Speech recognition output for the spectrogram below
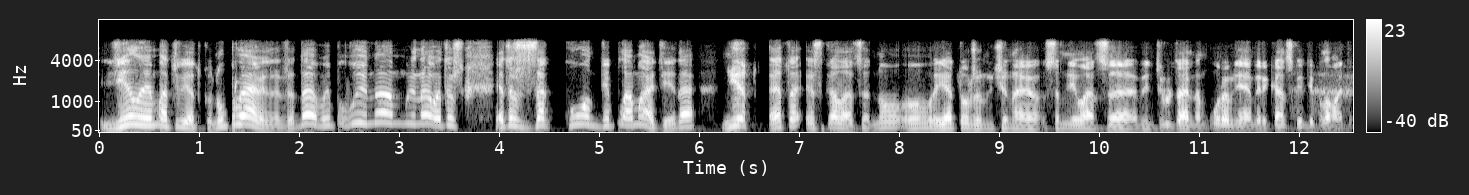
делаем ответку. Ну, правильно же, да? Вы, вы нам, мы нам. Это ж, это ж закон дипломатии, да? Нет, это эскалация. Ну, я тоже начинаю сомневаться в интеллектуальном уровне американской дипломатии.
